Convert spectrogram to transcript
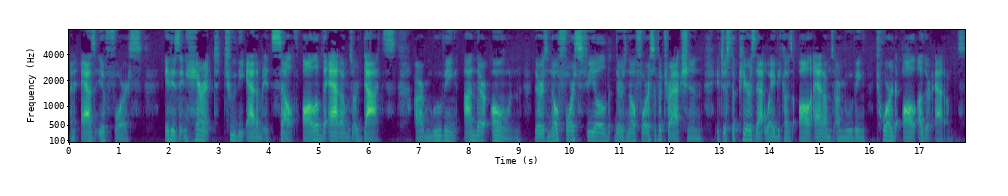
an as-if force it is inherent to the atom itself. All of the atoms or dots are moving on their own. There is no force field, there's no force of attraction. It just appears that way because all atoms are moving toward all other atoms.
